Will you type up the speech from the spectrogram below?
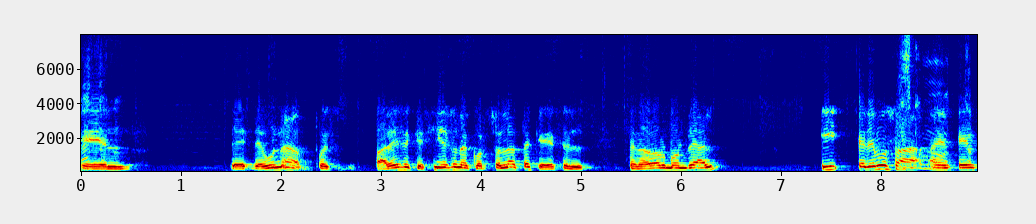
el, de, una, pues parece que sí es una corcholata, que es el senador Monreal. Y tenemos a, en,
